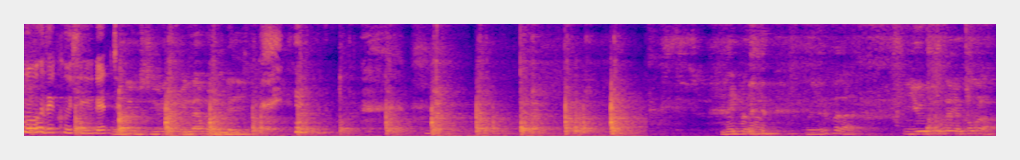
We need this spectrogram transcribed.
ਉਹਦੀ ਖੁਸ਼ੀ ਵਿੱਚ। ਉਹਦੀ ਖੁਸ਼ੀ ਵਿੱਚ ਪਹਿਲਾਂ ਬਣ ਗਈ ਨਹੀਂ ਪਤਾ ਮੈਨੂੰ ਨਹੀਂ ਪਤਾ YouTube ਤੇ ਵੇਖੋ ਭਲਾ।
